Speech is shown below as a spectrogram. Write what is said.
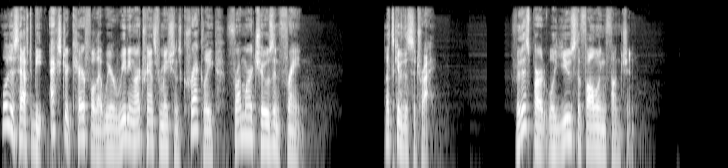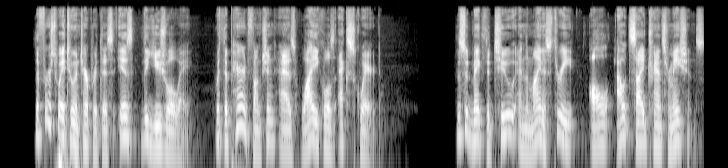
We'll just have to be extra careful that we are reading our transformations correctly from our chosen frame. Let's give this a try. For this part, we'll use the following function. The first way to interpret this is the usual way, with the parent function as y equals x squared. This would make the 2 and the minus 3 all outside transformations,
